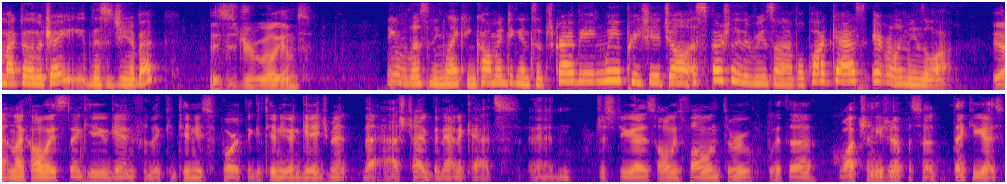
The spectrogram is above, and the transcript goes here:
Welcome back to The Betrayed. This is Gina Beck. This is Drew Williams. Thank you for listening, liking, commenting, and subscribing. We appreciate y'all, especially the reviews on Apple Podcasts. It really means a lot. Yeah, and like always, thank you again for the continued support, the continued engagement, that hashtag Banana Kats, and just you guys always following through with uh watching each episode. Thank you guys.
